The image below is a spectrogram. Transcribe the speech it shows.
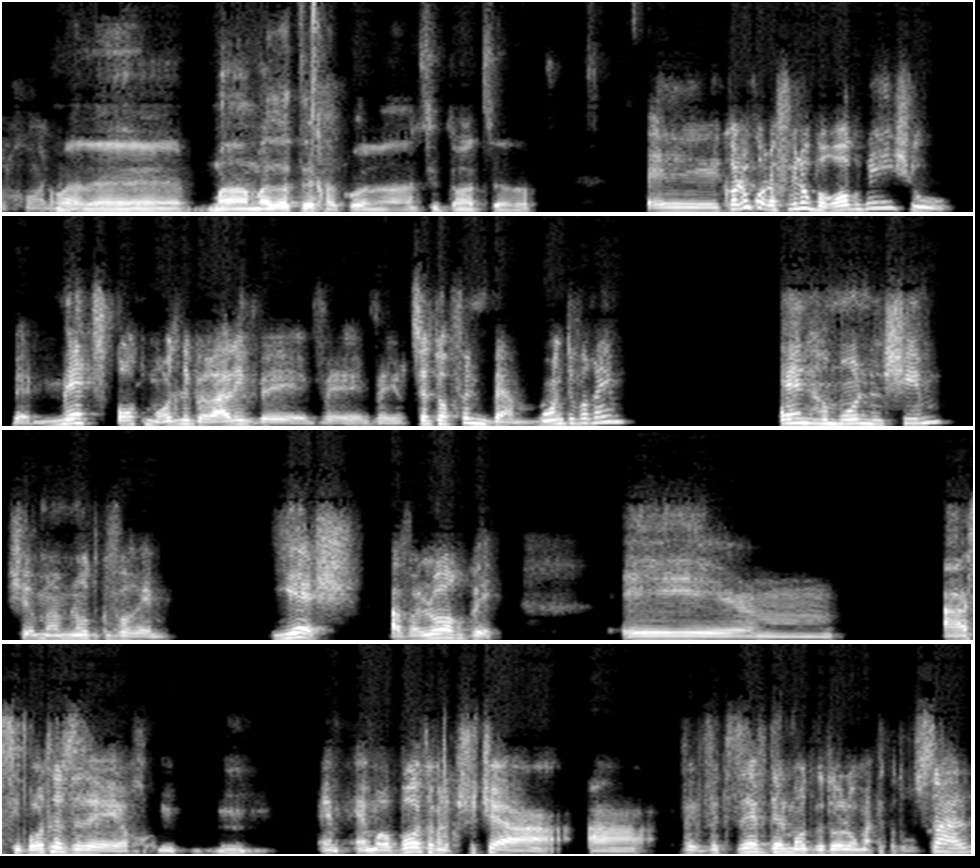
נכון. אבל אה, מה, מה דעתך כל הסיטואציה הזאת? אה, קודם כל אפילו ברוגבי, שהוא באמת ספורט מאוד ליברלי ו- ו- ויוצא דופן בהמון דברים, אין המון נשים שמאמנות גברים. יש, אבל לא הרבה. הסיבות לזה הן רבות, אבל אני חושבת שה... וזה הבדל מאוד גדול לעומת הכדורסל,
